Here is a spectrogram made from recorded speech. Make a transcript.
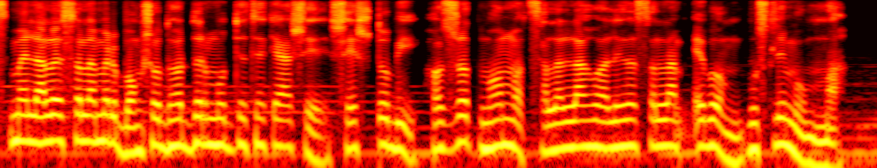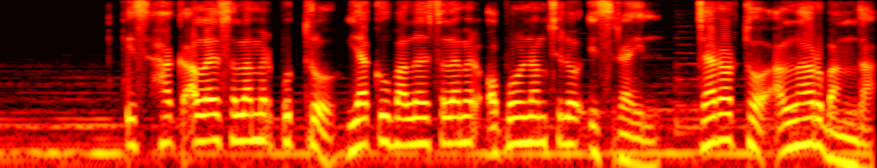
ইসমাইল আলাহিসাল্লামের বংশধরদের মধ্যে থেকে আসে শেষ নবী হজরত মোহাম্মদ সাল্লাহু আলহিহাসাল্লাম এবং মুসলিম উম্মা ইসহাক আলাহিসাল্লামের পুত্র ইয়াকুব আলাহিসাল্লামের অপর নাম ছিল ইসরাইল যার অর্থ আল্লাহর বান্দা।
